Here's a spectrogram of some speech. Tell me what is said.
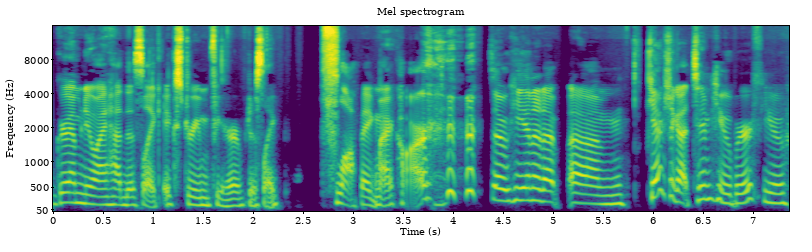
Graham knew I had this like extreme fear of just like flopping my car. so he ended up, um, he actually got Tim Huber, if you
